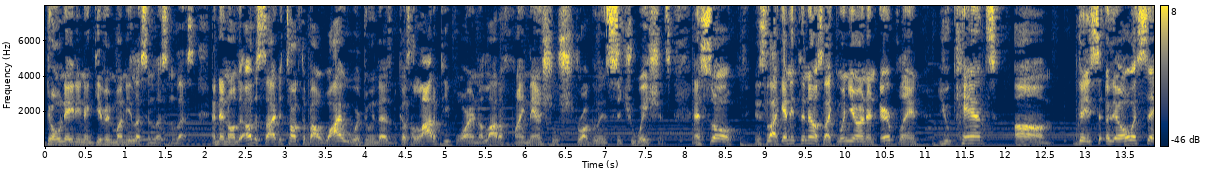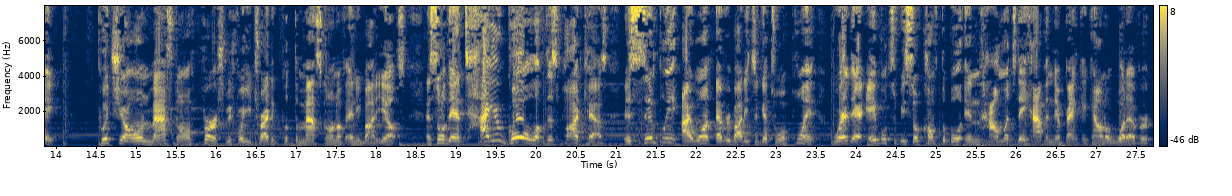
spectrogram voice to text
donating and giving money less and less and less. And then on the other side, it talked about why we were doing that is because a lot of people are in a lot of financial struggling situations. And so it's like anything else. Like when you're on an airplane, you can't, um, they, they always say, put your own mask on first before you try to put the mask on of anybody else. And so the entire goal of this podcast is simply, I want everybody to get to a point where they're able to be so comfortable in how much they have in their bank account or whatever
